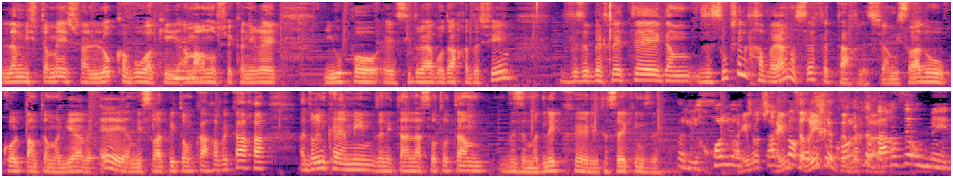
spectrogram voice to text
למשתמש הלא קבוע, כי mm. אמרנו שכנראה יהיו פה אה, סדרי עבודה חדשים. וזה בהחלט אה, גם, זה סוג של חוויה נוספת תכלס, שהמשרד הוא, כל פעם אתה מגיע והי, המשרד פתאום ככה וככה, הדברים קיימים, זה ניתן לעשות אותם, וזה מדליק להתעסק עם זה. אבל יכול להיות שעכשיו ברור שכל הדבר הזה עומד.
